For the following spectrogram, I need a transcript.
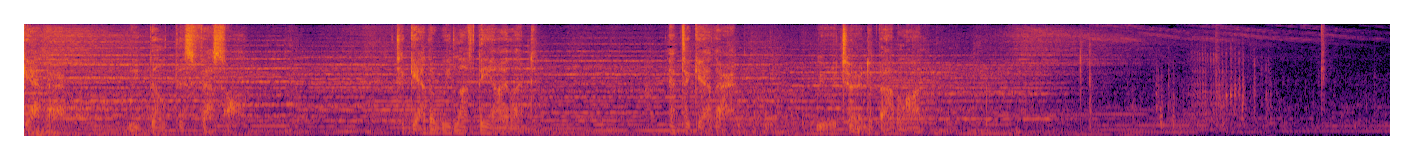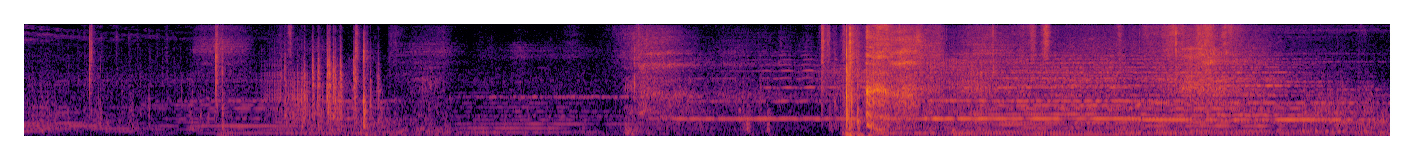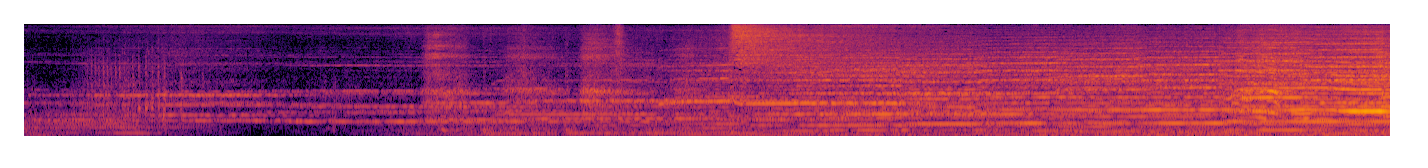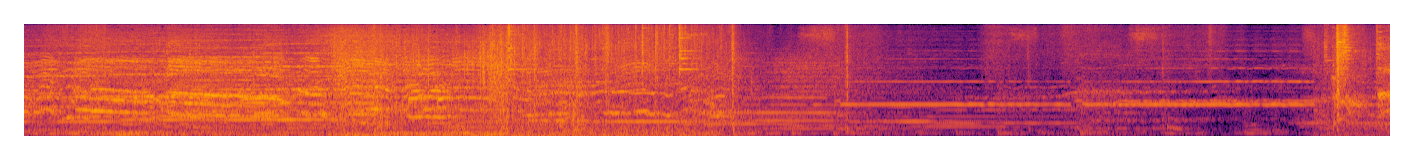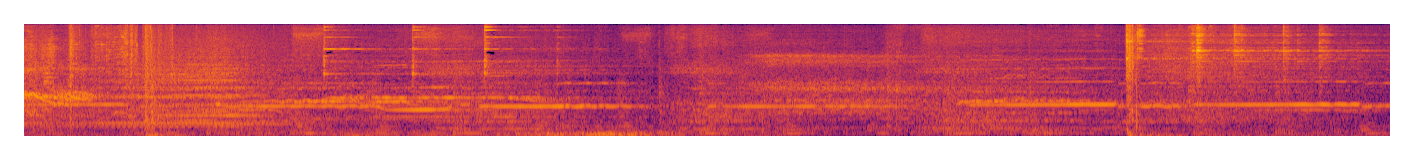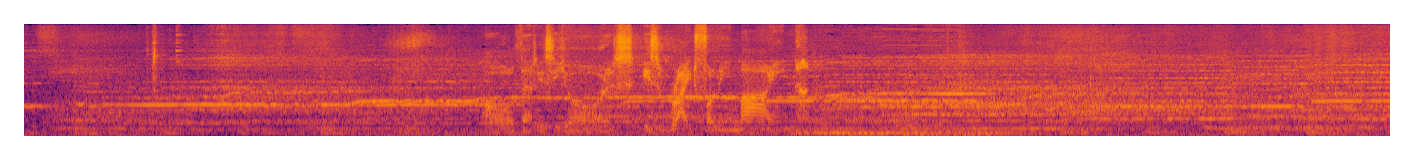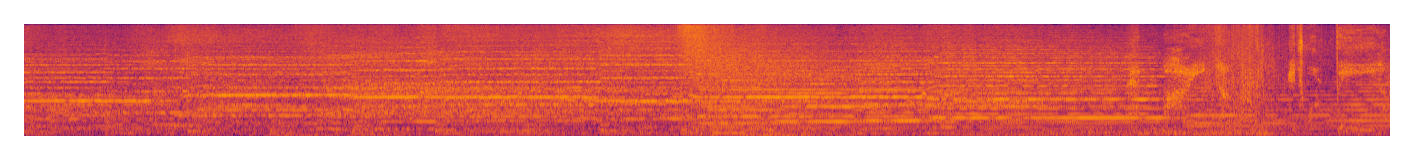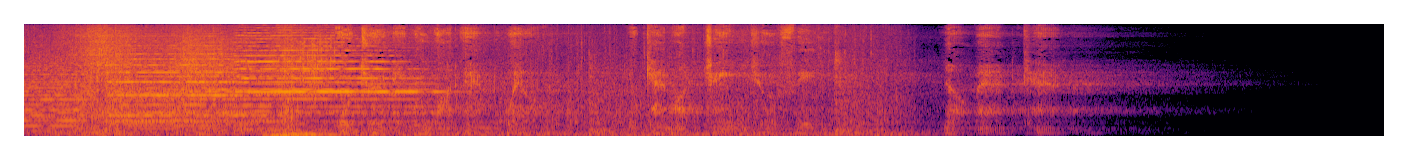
Together, we built this vessel. Together, we left the island. And together, we returned to Babylon. That is yours is rightfully mine.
